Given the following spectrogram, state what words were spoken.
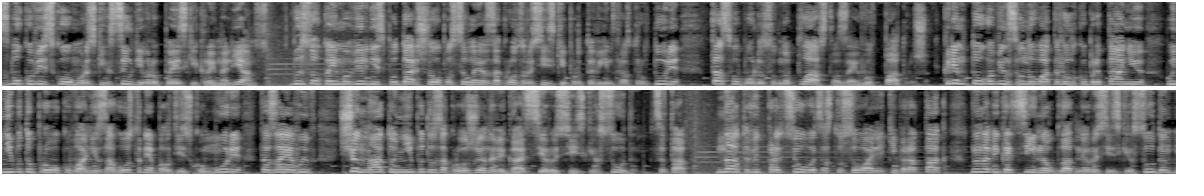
з боку військово-морських сил європейських країн альянсу, висока ймовірність подальшого посилення загроз російській портовій інфраструктурі та свободи судноплавства, заявив Патрушев. Крім того, він звинуватив Велику Британію у нібито провокуванні загострення Балтійського моря та заявив, що НАТО нібито загрожує навігації російських суден. Цитата: НАТО відпрацьовує застосування кібератак на навігаційне обладнання російських суден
